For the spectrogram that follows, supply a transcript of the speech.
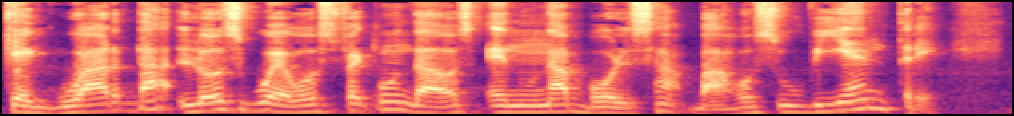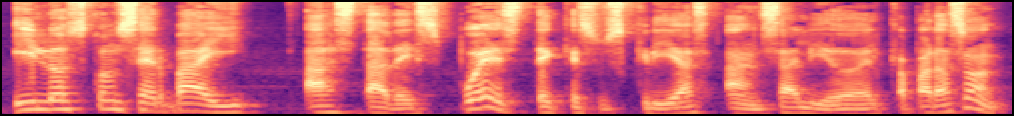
que guarda los huevos fecundados en una bolsa bajo su vientre y los conserva ahí hasta después de que sus crías han salido del caparazón.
